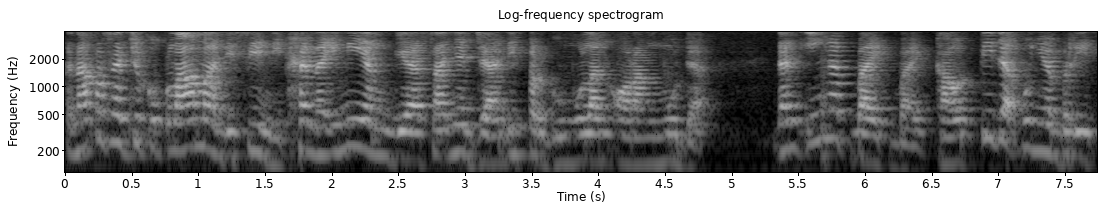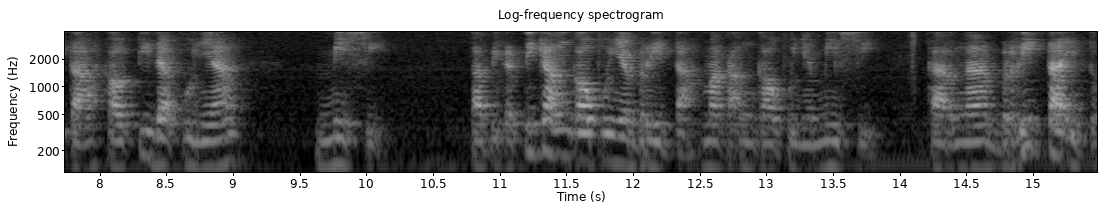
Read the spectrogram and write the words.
Kenapa saya cukup lama di sini? Karena ini yang biasanya jadi pergumulan orang muda. Dan ingat baik-baik, kau tidak punya berita, kau tidak punya misi. Tapi ketika engkau punya berita, maka engkau punya misi. Karena berita itu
